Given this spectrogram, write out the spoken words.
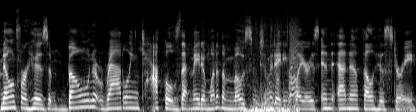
Known for his bone-rattling tackles that made him one of the most intimidating players in NFL history.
